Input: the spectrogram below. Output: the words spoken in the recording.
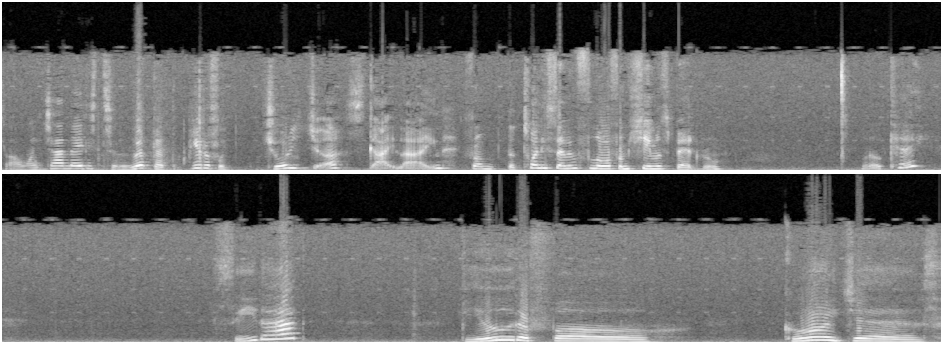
So I want y'all ladies to look at the beautiful Georgia skyline from the 27th floor from Shima's bedroom. Okay. See that? Beautiful. Gorgeous.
